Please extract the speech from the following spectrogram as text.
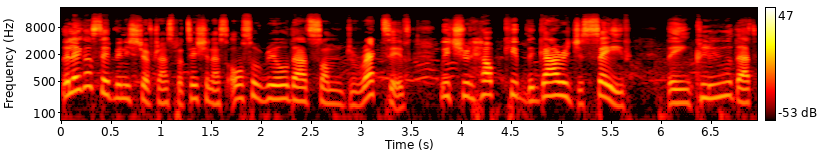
the Lagos State Ministry of Transportation has also rolled out some directives which should help keep the garages safe. They include that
